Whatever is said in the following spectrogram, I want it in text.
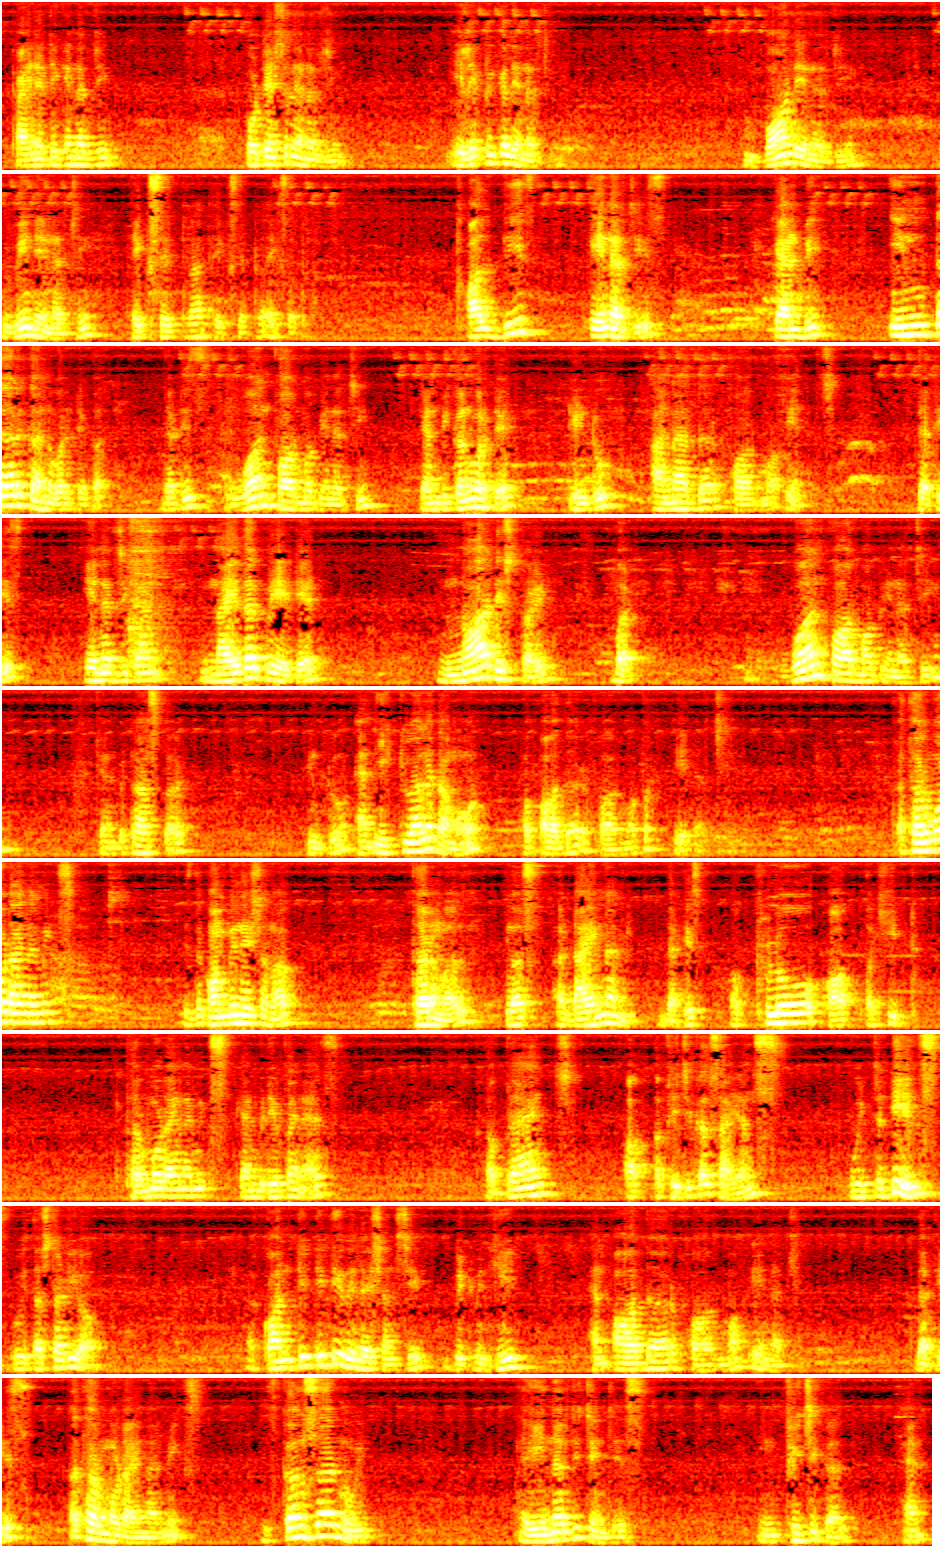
kinetic energy, potential energy, electrical energy, bond energy, wind energy, etc., etc., etc. All these energies can be interconvertible. That is, one form of energy can be converted into another form of energy. That is, energy can neither created nor destroyed, but one form of energy can be transferred into an equivalent amount of other form of energy. A thermodynamics is the combination of thermal plus a dynamic, that is a flow of a heat. Thermodynamics can be defined as a branch of a physical science which deals with the study of a quantitative relationship between heat and other form of energy. That is, a thermodynamics is concerned with the energy changes in physical and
